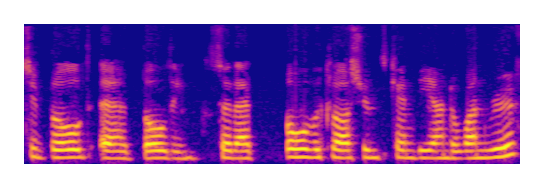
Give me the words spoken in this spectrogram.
to build a building so that all the classrooms can be under one roof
